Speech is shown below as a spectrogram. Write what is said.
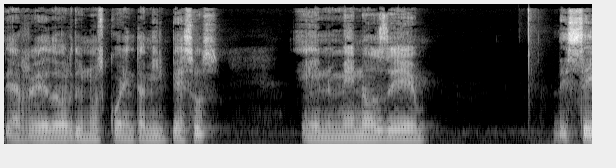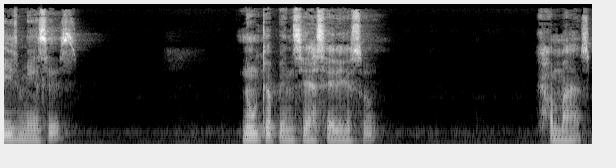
de alrededor de unos 40 mil pesos en menos de, de seis meses. Nunca pensé hacer eso, jamás,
